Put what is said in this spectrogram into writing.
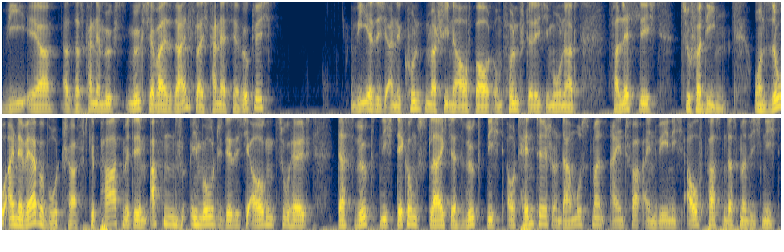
wie er, also das kann ja möglicherweise sein, vielleicht kann er es ja wirklich, wie er sich eine Kundenmaschine aufbaut, um fünfstellig im Monat verlässlich zu verdienen. Und so eine Werbebotschaft, gepaart mit dem Affen-Emoji, der sich die Augen zuhält, das wirkt nicht deckungsgleich, das wirkt nicht authentisch und da muss man einfach ein wenig aufpassen, dass man sich nicht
